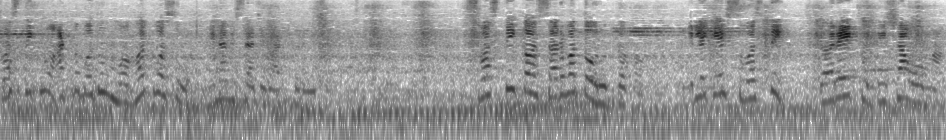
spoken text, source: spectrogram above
સ્વસ્તિકનું આટલું બધું મહત્વ શું? એના વિશે આજે વાત કરવી છે. સ્વસ્તિક સર્વતો ઋત એટલે કે સ્વસ્તિક દરેક દિશાઓમાં,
